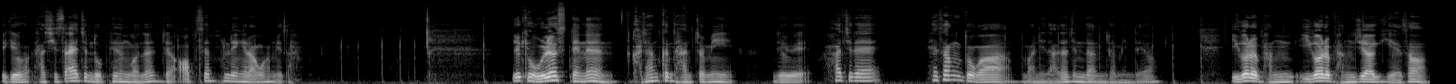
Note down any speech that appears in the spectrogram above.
이게 다시 사이즈를 높이는 거는 이제 업 샘플링이라고 합니다. 이렇게 올렸을 때는 가장 큰 단점이 이제 화질의 해상도가 많이 낮아진다는 점인데요. 이거를 방 이거를 방지하기 위해서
